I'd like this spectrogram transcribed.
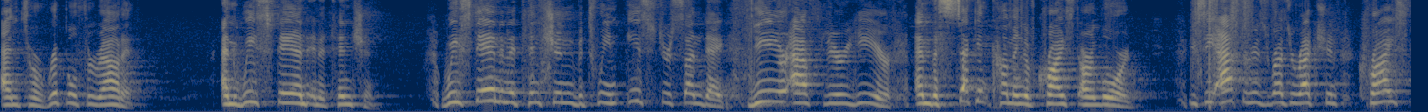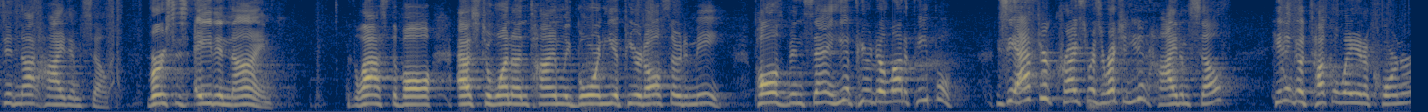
and to ripple throughout it. And we stand in attention. We stand in attention between Easter Sunday, year after year, and the second coming of Christ our Lord. You see, after his resurrection, Christ did not hide himself. Verses 8 and 9. Last of all, as to one untimely born, he appeared also to me. Paul's been saying he appeared to a lot of people. You see, after Christ's resurrection, he didn't hide himself. He didn't go tuck away in a corner,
